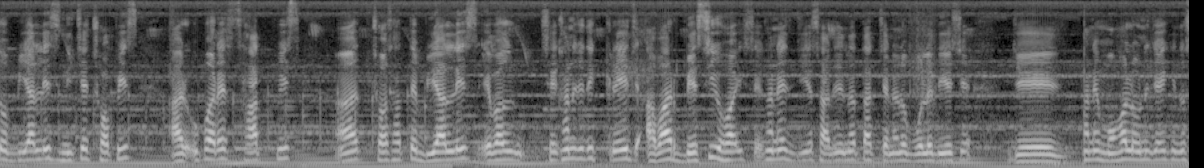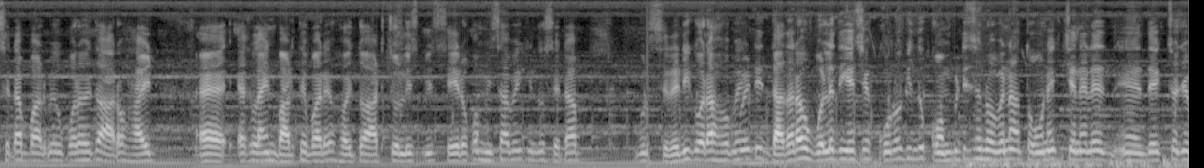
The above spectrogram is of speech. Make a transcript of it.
তো বিয়াল্লিশ, নিচে ছ পিস আর উপরে সাত পিস ছ সাতে বিয়াল্লিশ। এবং সেখানে যদি ক্রেজ আবার বেশি হয়, সেখানে যে সার্জেনরা তার চ্যানেলও বলে দিয়েছে। যে এখানে মহল অনুযায়ী কিন্তু সেটা বাড়বে, উপরে হয়তো আরও হাইট এক লাইন বাড়তে পারে, হয়তো আটচল্লিশ পিস সেই রকম হিসাবেই কিন্তু সেটা রেডি করা হবে। এটির দাদারাও বলে দিয়েছে, কোনো কিন্তু কম্পিটিশন হবে না। তো অনেক চ্যানেলে দেখছ যে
